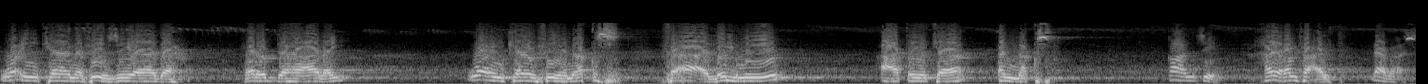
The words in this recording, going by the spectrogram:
وإن كان فيه زيادة فردها علي وإن كان فيه نقص فأعلمني أعطيك النقص. قال زين خيرا فعلت لا بأس.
